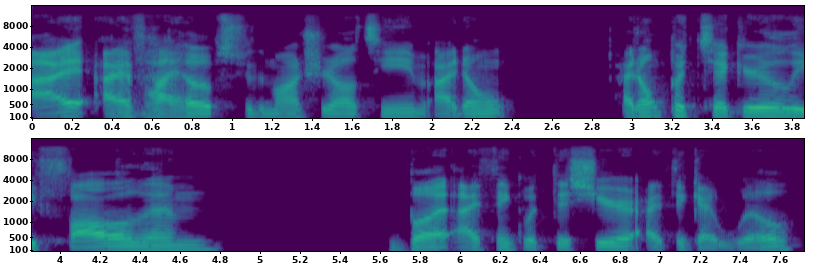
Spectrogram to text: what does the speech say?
I I have high hopes for the Montreal team. I don't I don't particularly follow them, but I think with this year, I think I will.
